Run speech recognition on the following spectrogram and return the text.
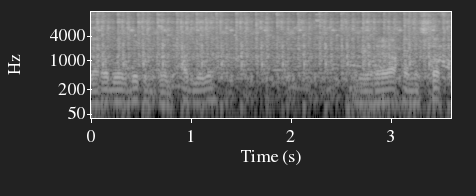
جربوا يربطوا بالحبل ده. ويريحوا مصطفى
